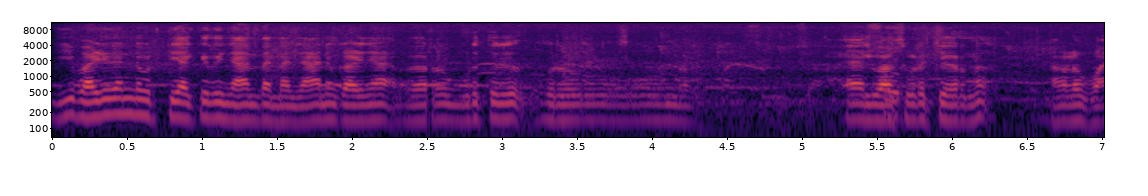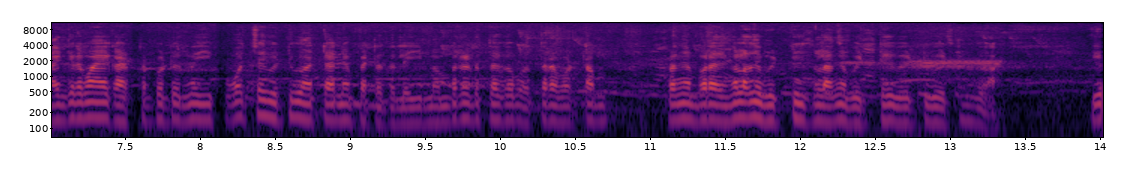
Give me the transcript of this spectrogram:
ഈ വഴി തന്നെ വൃത്തിയാക്കിയത് ഞാൻ തന്നെ. ഞാനും കഴിഞ്ഞ വേറെ ഇവിടുത്തെ ഒരു ഒരു അയൽവാസി കൂടെ ചേർന്ന് ഞങ്ങൾ ഭയങ്കരമായ കഷ്ടപ്പെട്ടിരുന്നു ഈ പോച്ച വിട്ട് മാറ്റാനേ പറ്റത്തില്ല. ഈ മെമ്പറുടെ അടുത്തൊക്കെ എത്ര വട്ടം പറഞ്ഞാൽ പറയാം നിങ്ങളങ്ങ് വിട്ട് നിങ്ങളങ്ങ് വിട്ട് വിട്ട് വിട്ടുക ഈ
